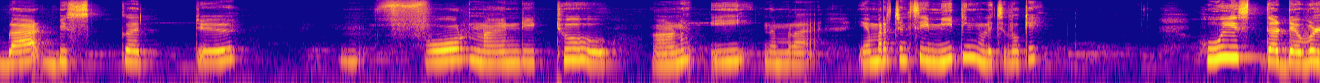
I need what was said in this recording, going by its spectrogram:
Black biscuit four ninety two ആണ് ഈ നമ്മളെ എമർജൻസി മീറ്റിംഗ് വിളിച്ചത് okay who is the devil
